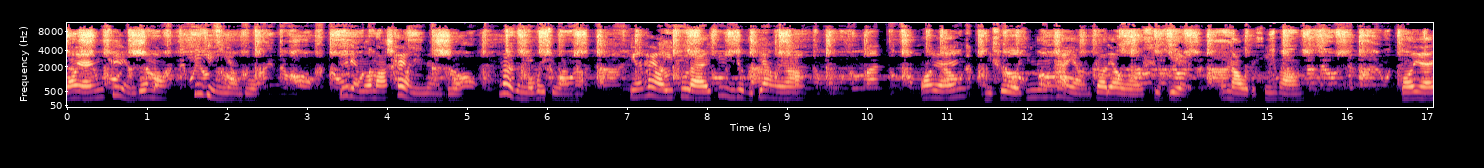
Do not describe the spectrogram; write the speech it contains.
王源缺点多吗？星星一样多。优点多吗？太阳一样多。那怎么会喜欢他？因为太阳一出来，星星就不见了呀。王源，你是我心中的太阳，照亮我世界，温暖我的心房。王源，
